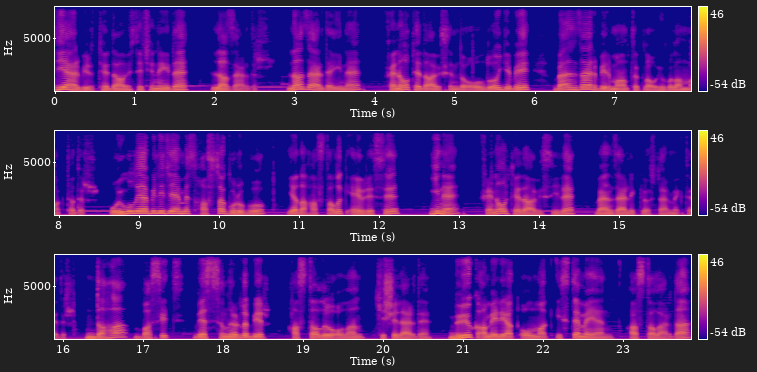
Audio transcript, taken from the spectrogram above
diğer bir tedavi seçeneği de lazerdir. Lazer de yine fenol tedavisinde olduğu gibi benzer bir mantıkla uygulanmaktadır. Uygulayabileceğimiz hasta grubu ya da hastalık evresi yine fenol tedavisiyle benzerlik göstermektedir. Daha basit ve sınırlı bir hastalığı olan kişilerde, büyük ameliyat olmak istemeyen hastalarda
